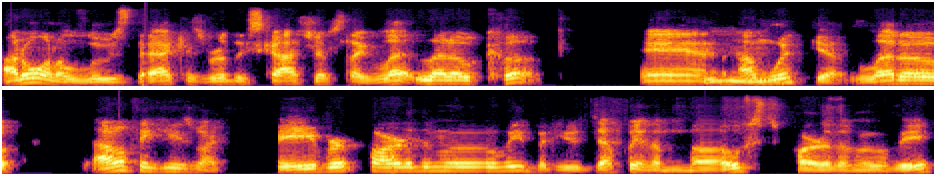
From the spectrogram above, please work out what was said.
I don't want to lose that because Ridley Scott's just like let Leto cook, and I'm Mhm. with you. Leto, I don't think he's my favorite part of the movie, but he was definitely the most part of the movie.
